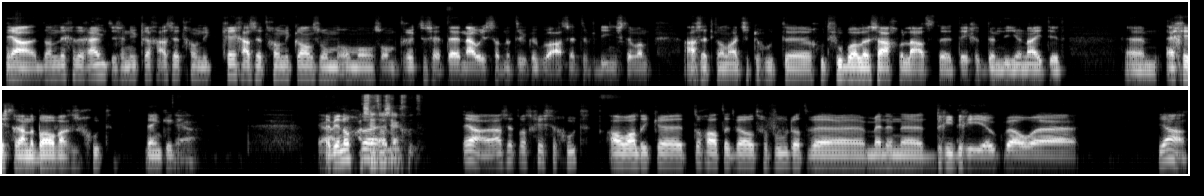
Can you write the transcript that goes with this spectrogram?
ja, dan liggen de ruimtes. En nu kreeg AZ gewoon de, kreeg AZ gewoon de kans om, om ons onder druk te zetten. En nou is dat natuurlijk ook wel AZ te verdienste. Want AZ kan hartstikke goed, eh, goed voetballen. Zagen we laatst eh, tegen Dundee United. Ehm, en gisteren aan de bal waren ze goed, denk ik. Ja. ja Heb je nog, AZ eh, was heb echt goed. Ja, AZ was gisteren goed. Al had ik eh, toch altijd wel het gevoel dat we met een eh 3-3 ook wel... eh, ja,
